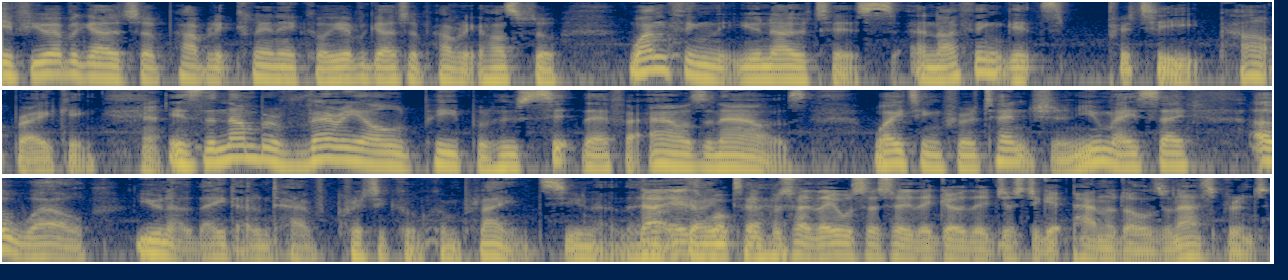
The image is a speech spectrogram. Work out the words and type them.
if you ever go to a public clinic or you ever go to a public hospital, one thing that you notice, and I think it's pretty heartbreaking, Yeah. is the number of very old people who sit there for hours and hours waiting for attention. You may say, oh, well, you know, they don't have critical complaints. You know, they're That is going what to. people say. They also say they go there just to get Panadols and aspirins.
